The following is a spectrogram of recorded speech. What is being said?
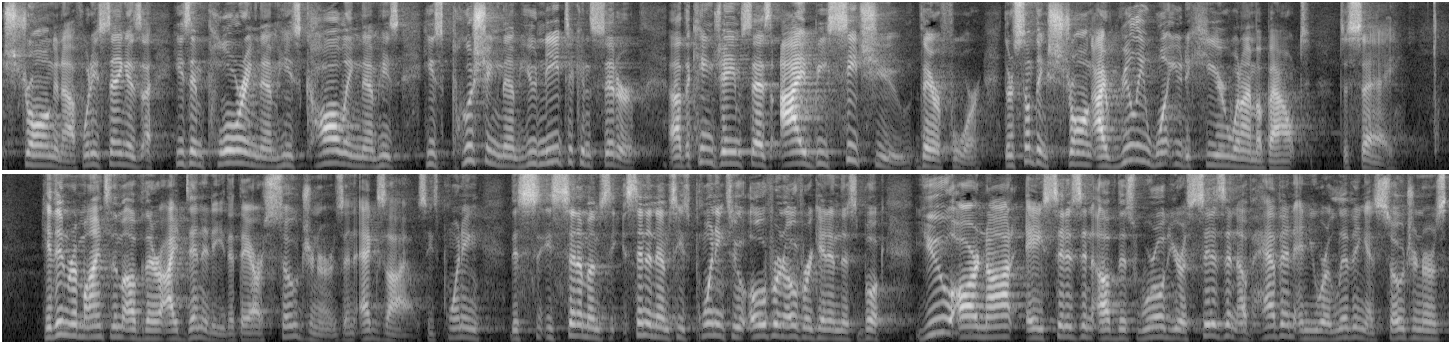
strong enough. What he's saying is uh, he's imploring them, he's calling them, he's, he's pushing them. You need to consider. Uh, the King James says, I beseech you, therefore. There's something strong. I really want you to hear what I'm about to say. He then reminds them of their identity, that they are sojourners and exiles. He's pointing this, these synonyms, synonyms he's pointing to over and over again in this book. You are not a citizen of this world, you're a citizen of heaven, and you are living as sojourners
